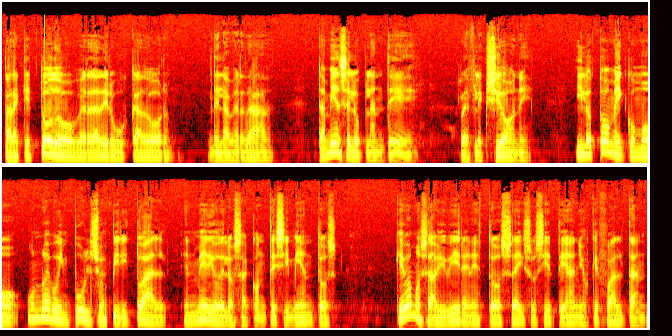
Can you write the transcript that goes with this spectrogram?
para que todo verdadero buscador de la verdad, también se lo plantee, reflexione y lo tome como un nuevo impulso espiritual en medio de los acontecimientos que vamos a vivir en estos seis o siete años que faltan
